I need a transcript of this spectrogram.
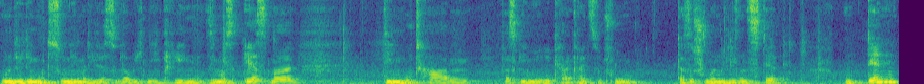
um dir den Mut zu nehmen, die wirst du, glaube ich, nie kriegen. Sie muss erstmal den Mut haben, was gegen ihre Krankheit zu tun. Das ist schon mal ein Riesenstep. Und dann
